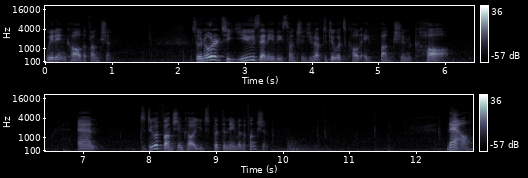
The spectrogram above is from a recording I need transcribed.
we didn't call the function. So in order to use any of these functions, you have to do what's called a function call. And to do a function call, you just put the name of the function. Now,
